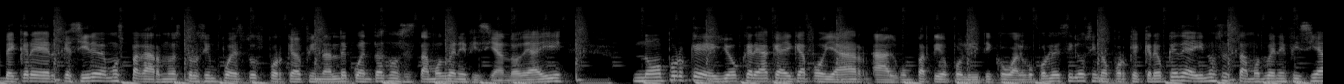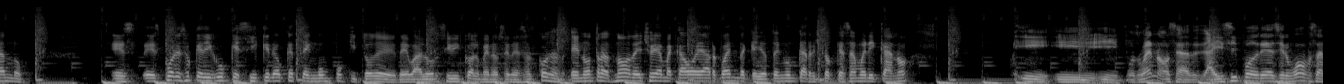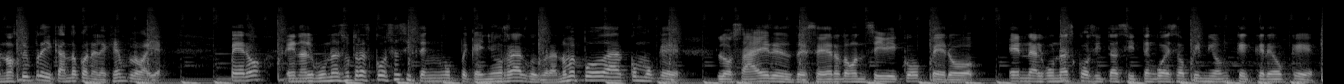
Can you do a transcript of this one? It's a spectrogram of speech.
de creer que sí debemos pagar nuestros impuestos porque a final de cuentas nos estamos beneficiando de ahí. No porque yo crea que hay que apoyar a algún partido político o algo por el estilo, sino porque creo que de ahí nos estamos beneficiando. Es, por eso que digo que sí creo que tengo un poquito de, valor cívico, al menos en esas cosas. En otras no, de hecho ya me acabo de dar cuenta que yo tengo un carrito que es americano. Y, y, pues bueno, o sea, ahí sí podría decir, wow, o sea, no estoy predicando con el ejemplo, vaya. Pero en algunas otras cosas sí tengo pequeños rasgos, ¿verdad? No me puedo dar como que los aires de ser don cívico, pero en algunas cositas sí tengo esa opinión que creo que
